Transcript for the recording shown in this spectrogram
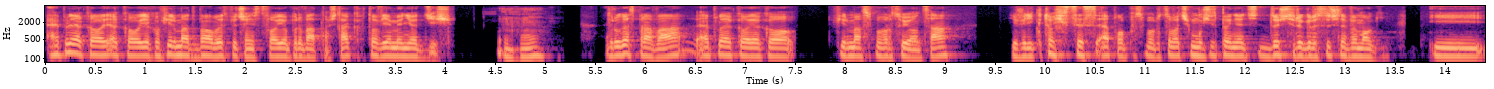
Apple jako, jako, jako firma dba o bezpieczeństwo i o prywatność, tak? To wiemy nie od dziś. Mhm. Druga sprawa, Apple jako, jako firma współpracująca, jeżeli ktoś chce z Apple współpracować, musi spełniać dość rygorystyczne wymogi. I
